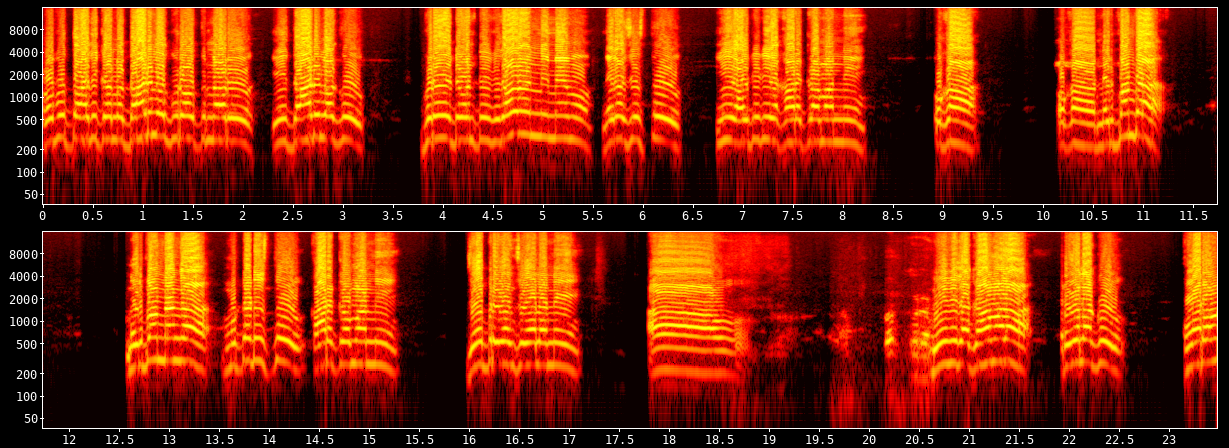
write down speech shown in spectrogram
ప్రభుత్వ అధికారుల దాడిలకు గురవుతున్నారు. ఈ దాడులకు గురయ్యేటువంటి విధానాన్ని మేము నిరసిస్తూ ఈ ఐటీడీఏ కార్యక్రమాన్ని ఒక ఒక నిర్బంధ నిర్బంధంగా ముట్టడిస్తూ కార్యక్రమాన్ని జయప్రదం చేయాలని ఆ వివిధ గ్రామాల ప్రజలకు కోరం.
